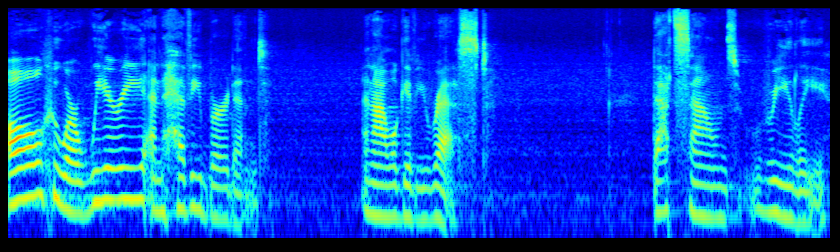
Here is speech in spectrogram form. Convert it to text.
all who are weary and heavy burdened, and I will give you rest. That sounds really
